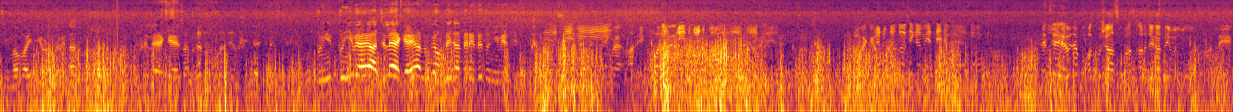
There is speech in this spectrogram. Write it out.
ਚੀਮਾ ਬਾਈ ਜੀ ਹੁਣ ਦਾ ਵੀ ਧੰਨਵਾਦ। ਜਿਹੜੇ ਲੈ ਕੇ ਆਏ ਸਾਨੂੰ। ਤੁਸੀਂ ਤੁਸੀਂ ਵੀ ਅੱਜ ਲੈ ਕੇ ਆਏ ਸਾਨੂੰ ਕਿ ਆਉਂਦੇ ਜਾਂਦੇ ਰਹਿੰਦੇ ਤੁਸੀਂ ਵੀ ਇੱਥੇ? ਇੱਕ ਵਾਰ ਇੱਥੇ ਇਹੋ ਜਿਹਾ ਬਹੁਤ ਕੁਝ ਆਸ-ਪਾਸ ਹਰ ਜਗ੍ਹਾ ਤੇ ਮਿਲ ਜੂਗਾ ਲੇਕ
